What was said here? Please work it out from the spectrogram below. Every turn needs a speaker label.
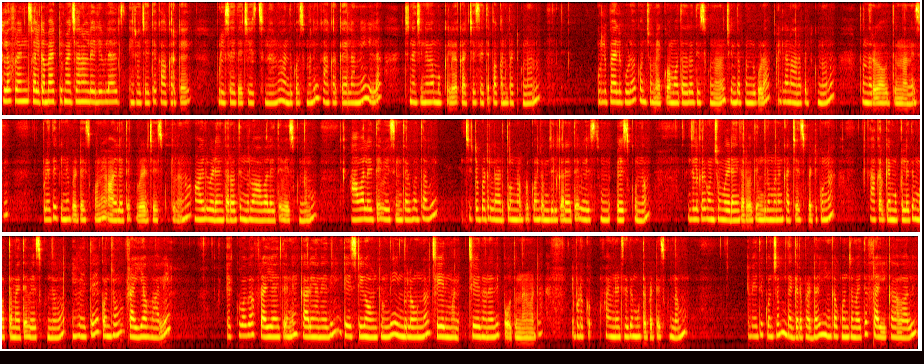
Speaker 1: Hello friends welcome back to my channel daily vlogs. ఈరోజు అయితే కాకరకాయ పులుసు అయితే చేస్తున్నాను. అందుకోసమని కాకరకాయలన్నీ ఇలా చిన్న చిన్నగా ముక్కలుగా కట్ చేసి అయితే పక్కన పెట్టుకున్నాను. ఉల్లిపాయలు కూడా కొంచెం ఎక్కువ మోతాదులో తీసుకున్నాను. చింతపండు కూడా ఇలా నానబెట్టుకున్నాను తొందరగా అవుతుంది అనేసి ఇప్పుడైతే గిన్నె పెట్టేసుకొని ఆయిల్ అయితే వేడి చేసుకుంటున్నాను. ఆయిల్ వేడైన తర్వాత ఇందులో ఆవాలు అయితే వేసుకుందాము. ఆవాలు అయితే వేసిన తర్వాత అవి చిట్టపట్టలాడుతున్నప్పుడు కొంచెం జీలకర్ర అయితే వేస్తు వేసుకుందాం. జీలకర్ర కొంచెం వేడైన తర్వాత ఇందులో మనం కట్ చేసి పెట్టుకున్న కాకరకాయ ముక్కలు అయితే మొత్తం అయితే వేసుకుందాము. ఇవైతే కొంచెం ఫ్రై అవ్వాలి. ఎక్కువగా ఫ్రై అయితేనే కర్రీ అనేది టేస్టీగా ఉంటుంది. ఇందులో ఉన్న చేదు మన చేదు అనేది పోతుందనమాట ఇప్పుడు ఒక ఫైవ్ మినిట్స్ అయితే మూత పెట్టేసుకుందాము. ఇవైతే కొంచెం దగ్గర పడ్డాయి. ఇంకా కొంచెం అయితే ఫ్రై కావాలి.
